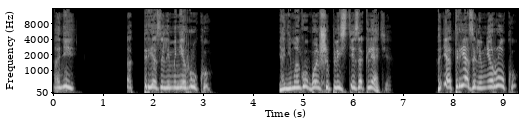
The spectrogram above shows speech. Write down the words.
«Они отрезали мне руку. Я не могу больше плести заклятие. Они отрезали мне руку.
